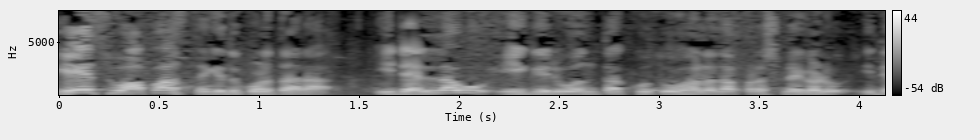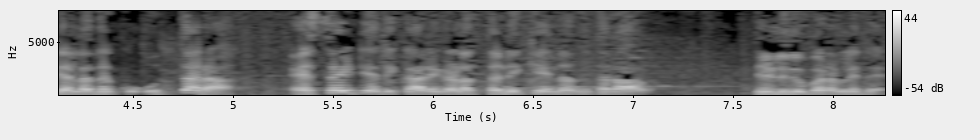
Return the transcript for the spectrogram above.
ಕೇಸ್ ವಾಪಸ್ ತೆಗೆದುಕೊಳ್ತಾರ. ಇದೆಲ್ಲವೂ ಈಗಿರುವಂತ ಕುತೂಹಲದ ಪ್ರಶ್ನೆಗಳು. ಇದೆಲ್ಲದಕ್ಕೂ ಉತ್ತರ ಎಸ್ಐಟಿ ಅಧಿಕಾರಿಗಳ ತನಿಖೆ ನಂತರ ತಿಳಿದು ಬರಲಿದೆ.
